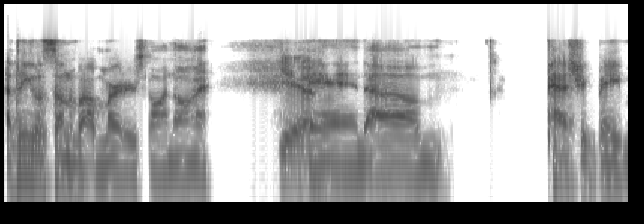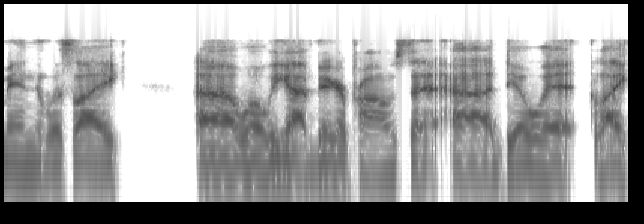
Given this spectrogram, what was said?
I think it was something about murders going on Yeah. and um, Patrick Bateman was like, uh, "Well, we got bigger problems to uh, deal with, like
